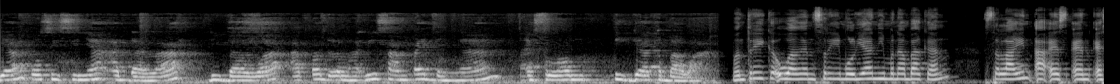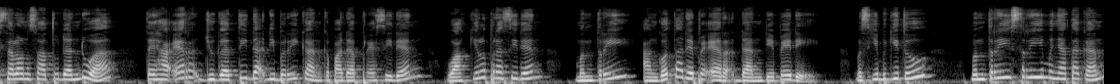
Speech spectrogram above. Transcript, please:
yang posisinya adalah di bawah atau dalam hal ini sampai dengan eselon 3 ke bawah. Menteri Keuangan Sri Mulyani menambahkan, selain ASN eselon 1 dan 2, THR juga tidak diberikan kepada Presiden, Wakil Presiden, Menteri, anggota DPR, dan DPD. Meski begitu, Menteri Sri menyatakan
